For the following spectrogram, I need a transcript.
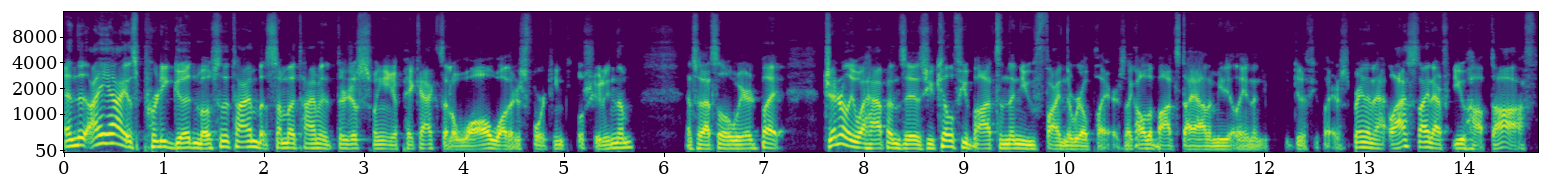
And the AI is pretty good most of the time, but some of the time they're just swinging a pickaxe at a wall while there's 14 people shooting them and so that's a little weird. But generally, what happens is you kill a few bots and then you find the real players. Like all the bots die out immediately, and then you get a few players. Brandon, that last night after you hopped off,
